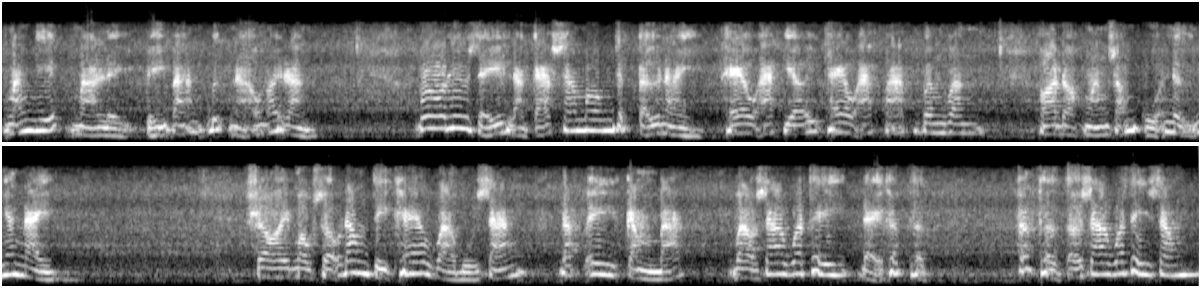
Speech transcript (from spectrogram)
mắng nhiếc mà lì bị bán bức não nói rằng, vô lưu sĩ là các sa môn thích tự này, theo ác giới, theo ác pháp, vân vân. Họ đoạt mạng sống của nữ nhân này. Rồi một số đông tỳ kheo vào buổi sáng, đắp y cầm bát, vào sau quá thi để khất thực khất thực ở sau quá thi xong,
